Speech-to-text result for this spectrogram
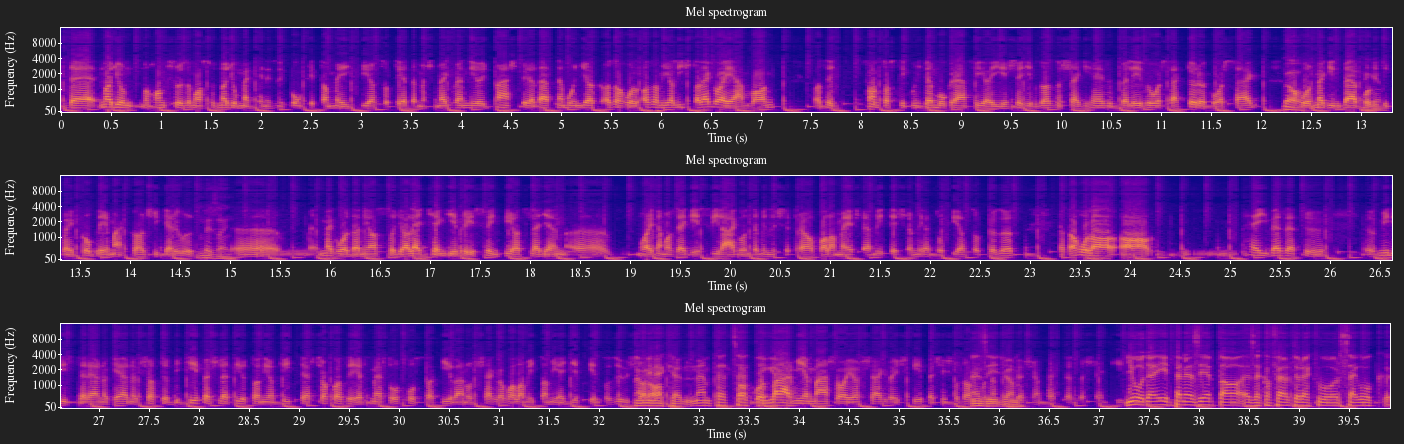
De nagyon hangsúlyozom azt, hogy nagyon meg kell nézni konkrétan melyik piacot érdemes megvenni, hogy más példát nem mondjak, az, ahol, az ami a lista legalján van, az egy fantasztikus demográfiai és egyéb gazdasági helyzetben lévő ország, Törökország, oh. ahol megint belpolitikai Igen. problémákkal sikerült uh, megoldani azt, hogy a leggyengébb részvénypiac legyen uh, majdnem az egész világon, de mindesetre a valamelyest említésre méltó piacok között. Tehát ahol a, a helyi vezető miniszterelnök, elnök, stb. képes letiltani a Twitter csak azért, mert ott hoztak nyilvánosságra valamit, ami egyébként az ő sara. Ami nekem nem tetszett, Akkor igen. bármilyen más aljasságra is képes, és oda Ez így van. fektet be senki. Jó, de éppen ezért a, ezek a feltörekvő országok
